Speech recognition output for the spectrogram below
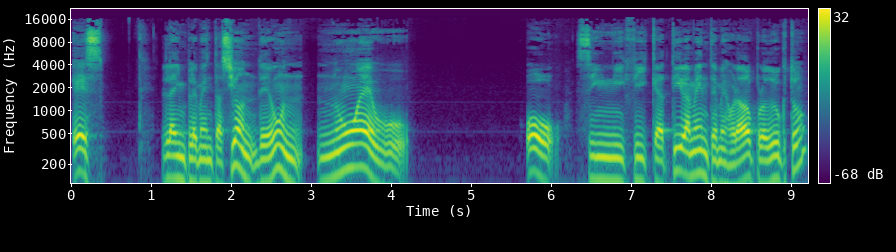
es la implementación de un nuevo o significativamente mejorado producto,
